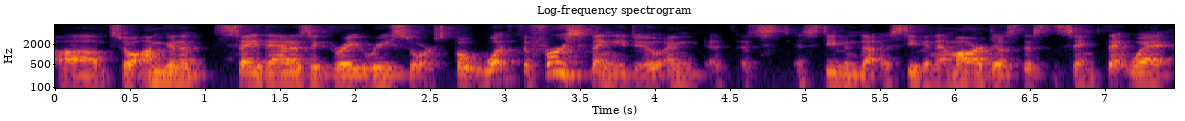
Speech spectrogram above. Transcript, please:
uh, so I'm going to say that is a great resource. But what the first thing you do, and uh, Stephen Stephen M. R. does this the same th- way,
